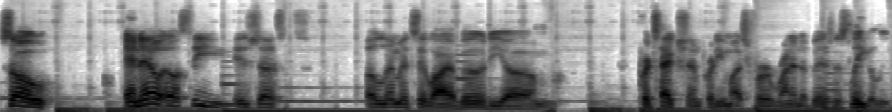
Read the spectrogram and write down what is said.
So, an LLC is just a limited liability um, protection pretty much for running a business legally.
